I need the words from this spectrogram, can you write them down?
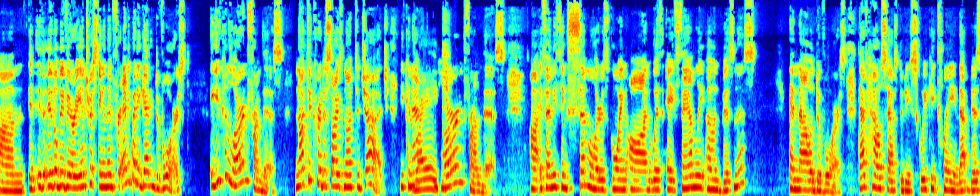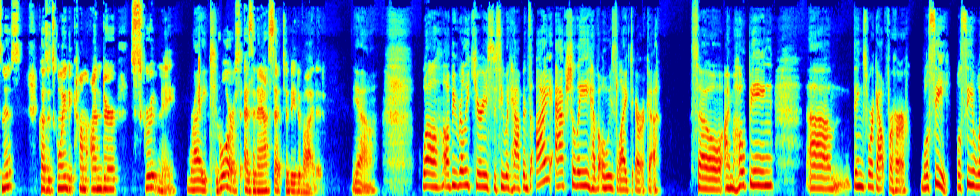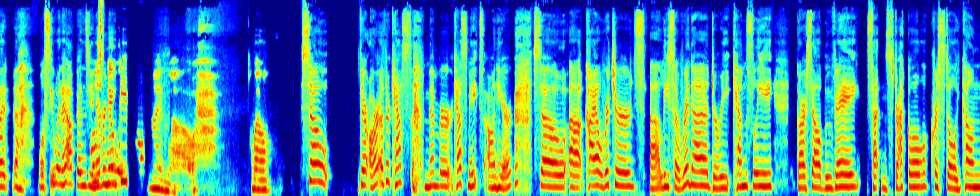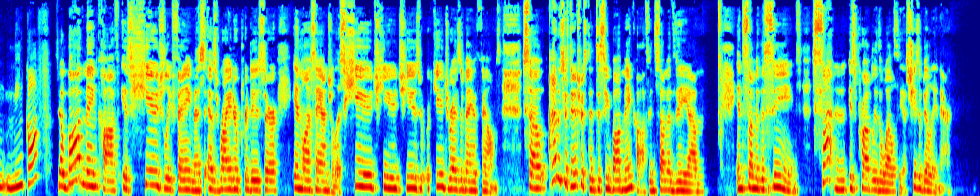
um, it, it, it'll be very interesting. And then for anybody getting divorced, you can learn from this, not to criticize, not to judge. You can actually Right. learn from this. Uh, if anything similar is going on with a family owned business and now a divorce, that house has to be squeaky clean, that business, because it's going to come under scrutiny. Right. Divorce as an asset to be divided. Yeah. Well, I'll be really curious to see what happens. I actually have always liked Erika. So I'm hoping um, things work out for her. We'll see. We'll see what uh, we'll see what happens. You We'll never know people. I know. Well, So there are other cast member castmates on here. So uh, Kyle Richards, uh, Lisa Rinna, Dorit Kemsley, Garcelle Beauvais, Sutton Stracke, Crystal Kung Minkoff. So Bob Minkoff is hugely famous as writer producer in Los Angeles. Huge, huge, huge, huge resume of films. So I was just interested to see Bob Minkoff in some of the um, in some of the scenes. Sutton is probably the wealthiest. She's a billionaire.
